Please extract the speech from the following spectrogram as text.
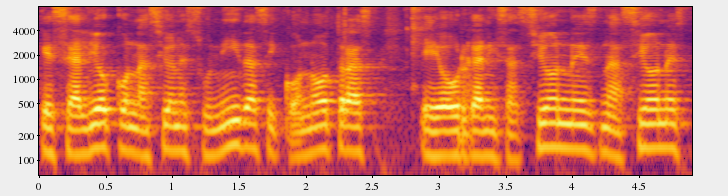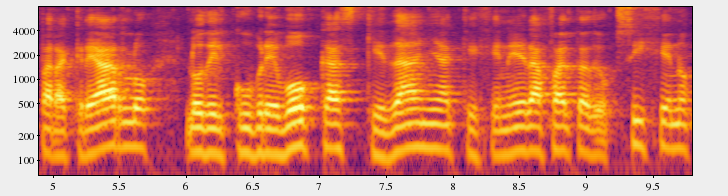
que se alió con Naciones Unidas y con otras eh, organizaciones, naciones para crearlo, lo del cubrebocas que daña, que genera falta de oxígeno,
